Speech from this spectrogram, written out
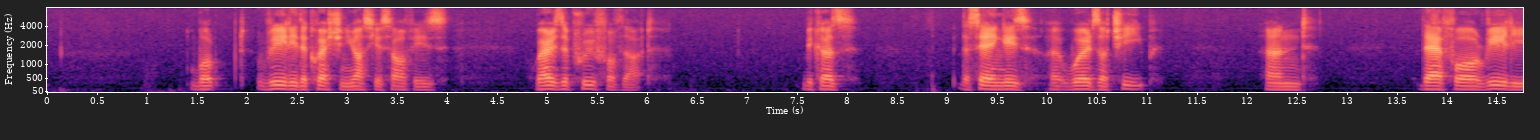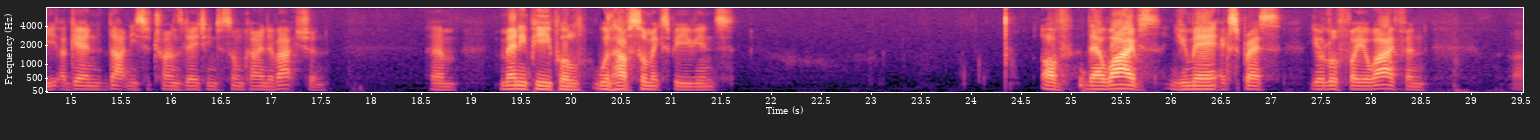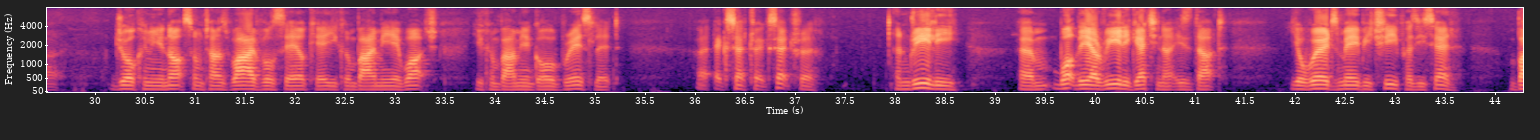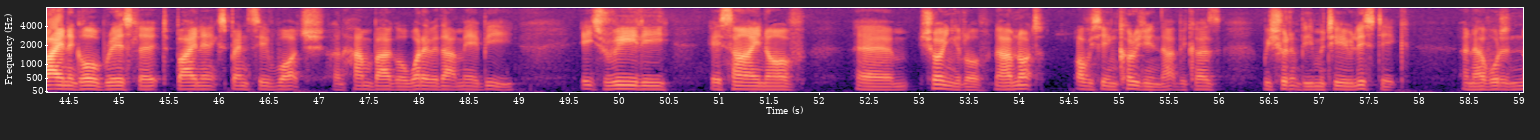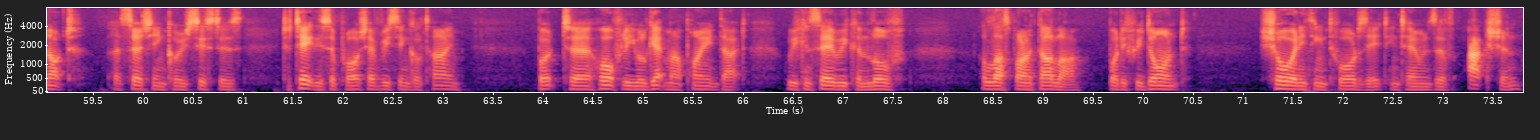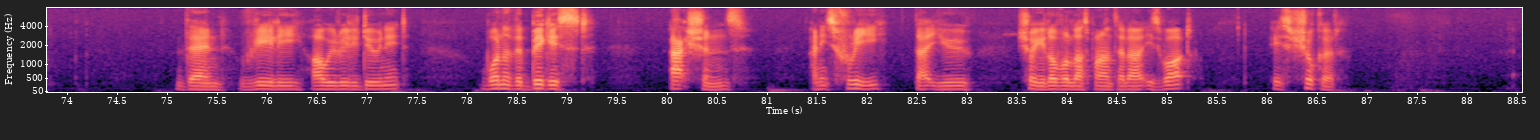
But really the question you ask yourself is, where is the proof of that? Because the saying is uh, words are cheap and therefore really again that needs to translate into some kind of action um, many people will have some experience of their wives you may express your love for your wife and uh, jokingly not sometimes wives will say okay you can buy me a watch you can buy me a gold bracelet etc uh, etc et and really um, what they are really getting at is that your words may be cheap, as you said. Buying a gold bracelet, buying an expensive watch, and handbag, or whatever that may be, it's really a sign of um, showing your love. Now, I'm not obviously encouraging that because we shouldn't be materialistic, and I would not uh, certainly encourage sisters to take this approach every single time. But uh, hopefully, you'll get my point that we can say we can love Allah subhanahu wa ta'ala, but if we don't show anything towards it in terms of action, then really, are we really doing it? One of the biggest actions, and it's free, that you show you love Allah subhanahu wa ta'ala is what? It's shukr.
